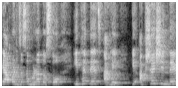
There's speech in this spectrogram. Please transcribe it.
हे आपण जसं म्हणत असतो इथे तेच आहे की अक्षय शिंदे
